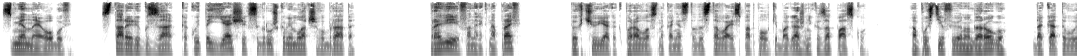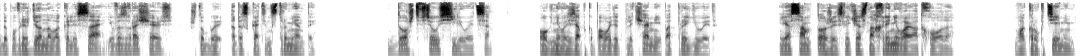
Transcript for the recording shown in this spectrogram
сменная обувь, старый рюкзак, какой-то ящик с игрушками младшего брата. Правее фонарик направь. Пыхчу я, как паровоз, наконец-то доставая из-под полки багажника запаску — Опустив ее на дорогу, докатываю до поврежденного колеса и возвращаюсь, чтобы отыскать инструменты. Дождь все усиливается. Огнево зябко поводит плечами и подпрыгивает. Я сам тоже, если честно, охреневаю от холода. Вокруг темень.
